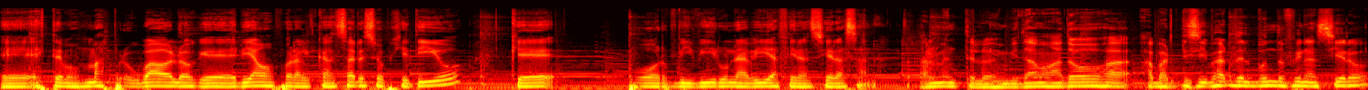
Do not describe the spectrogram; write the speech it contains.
eh, estemos más preocupados lo que queríamos por alcanzar ese objetivo que por vivir una vida financiera sana. Totalmente, los invitamos a todos a, participar del mundo financiero.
